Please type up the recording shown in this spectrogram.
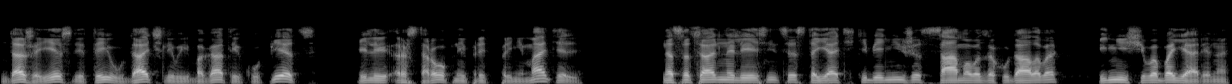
Даже если ты удачливый и богатый купец, или расторопный предприниматель, на социальной лестнице стоять тебе ниже самого захудалого и нищего боярина,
